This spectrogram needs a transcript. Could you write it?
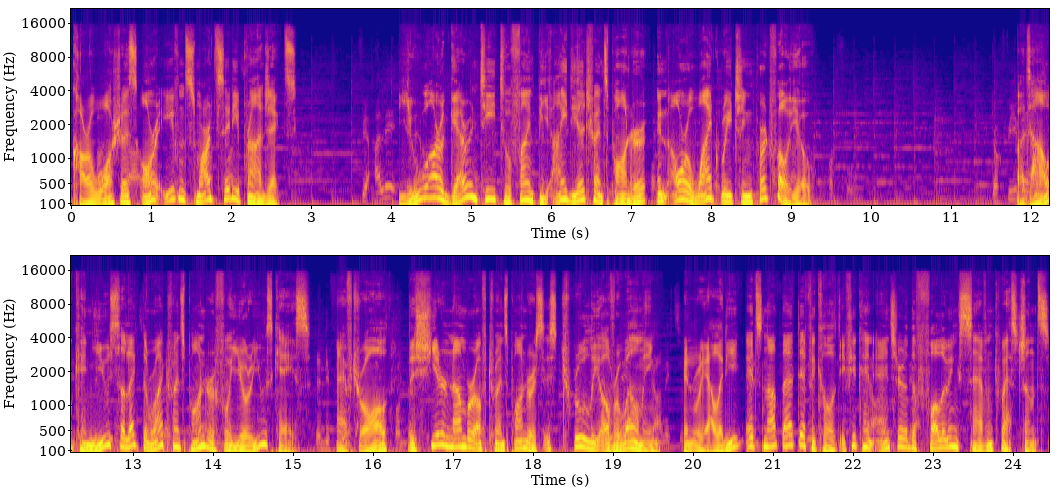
car washes or even smart city projects. You are guaranteed to find the ideal transponder in our wide-reaching portfolio. But how can you select the right transponder for your use case? After all, the sheer number of transponders is truly overwhelming. In reality, it's not that difficult if you can answer the following 7 questions.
